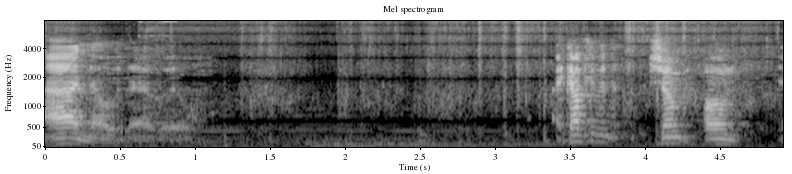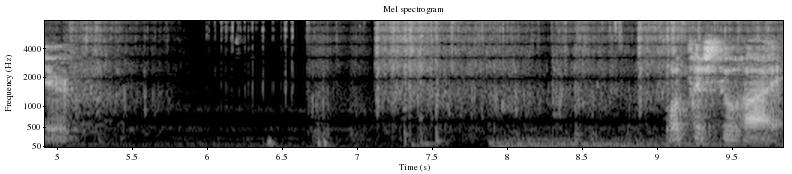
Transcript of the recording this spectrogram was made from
I know that will. I can't even jump on here. Water is too high.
